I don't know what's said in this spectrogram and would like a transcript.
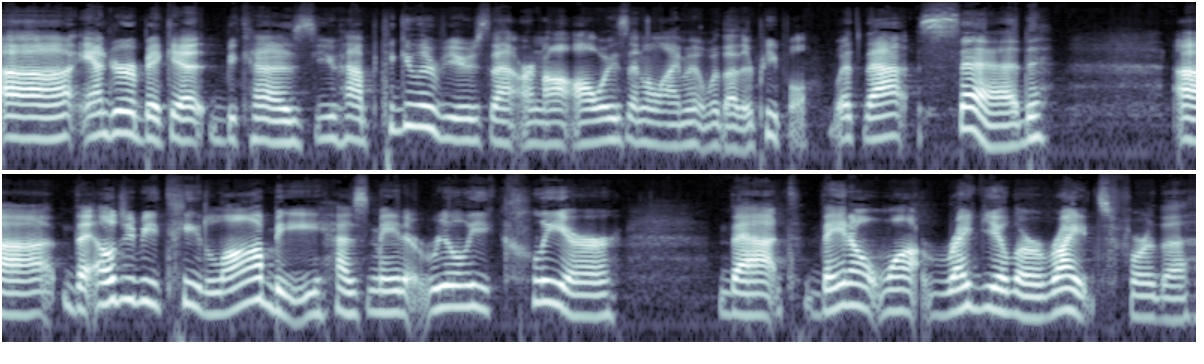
uh, and you're a bigot because you have particular views that are not always in alignment with other people. With that said, uh, the LGBT lobby has made it really clear that they don't want regular rights for the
